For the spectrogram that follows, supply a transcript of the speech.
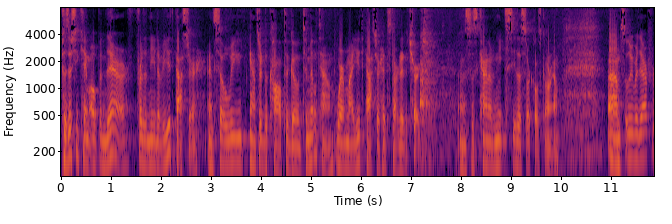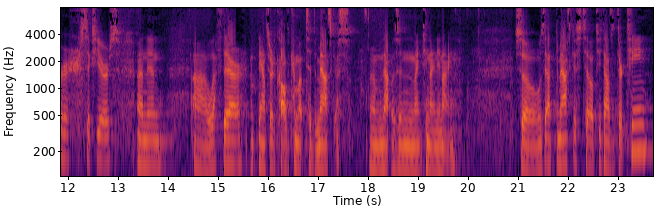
position came open there for the need of a youth pastor. And so we answered the call to go to Middletown, where my youth pastor had started a church. And this is kind of neat to see the circles go around. Um, so we were there for six years and then uh, left there, answered a call to come up to Damascus. And that was in 1999. So was at Damascus till 2013.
